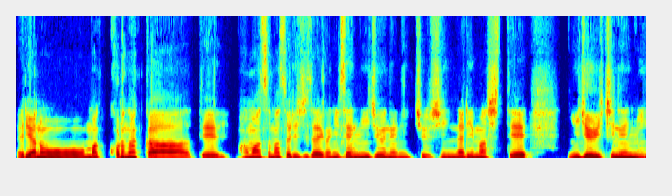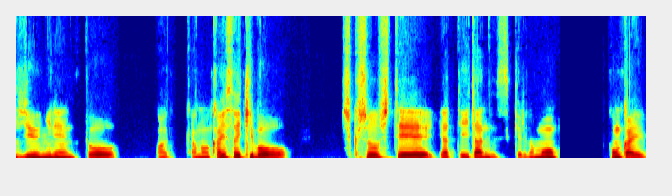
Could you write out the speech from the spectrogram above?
やはりあの、まあ、コロナ禍で浜松祭り自体が2020年に中止になりまして、21年、22年と、まあ、あの、開催規模を縮小してやっていたんですけれども、今回、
